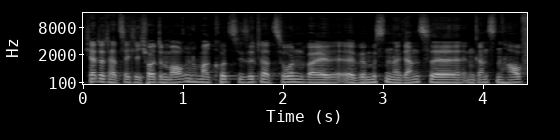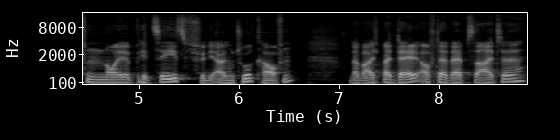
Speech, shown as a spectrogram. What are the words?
ich hatte tatsächlich heute Morgen noch mal kurz die Situation, weil äh, wir müssen eine ganze, einen ganzen Haufen neue PCs für die Agentur kaufen. Da war ich bei Dell auf der Webseite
